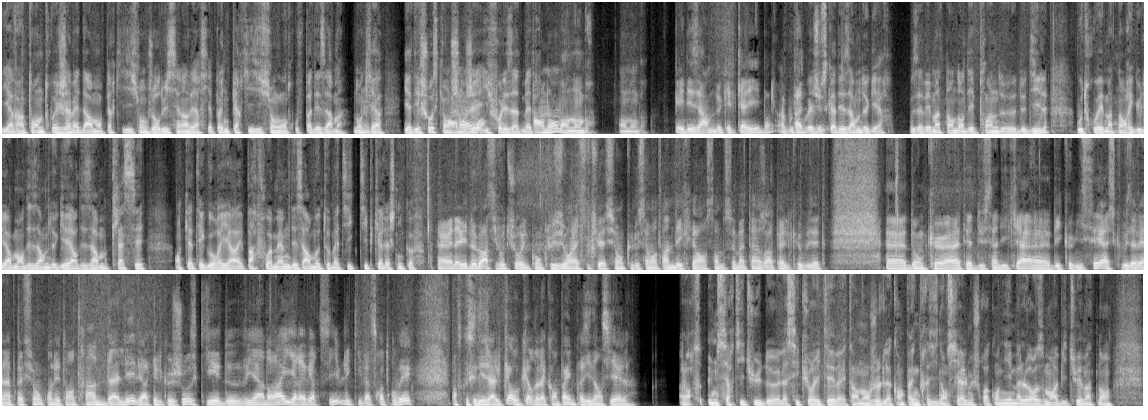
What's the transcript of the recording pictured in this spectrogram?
Il y a 20 ans, on ne trouvait jamais d'armes en perquisition. Aujourd'hui, c'est l'inverse. Il n'y a pas une perquisition où on ne trouve pas des armes. Donc, mm. il, y a, il y a des choses qui ont changé. Il faut les admettre. En nombre En nombre. En nombre. Et des armes de quel calibre ah, Vous trouvez jusqu'à des armes de guerre. Vous avez maintenant dans des points de, de, deal, vous trouvez maintenant régulièrement des armes de guerre, des armes classées en catégorie A et parfois même des armes automatiques type Kalachnikov. Euh, David Lebar, il faut toujours une conclusion à la situation que nous sommes en train de décrire ensemble ce matin. Je rappelle que vous êtes euh, donc euh, à la tête du syndicat des commissaires. Est-ce que vous avez l'impression qu'on est en train d'aller vers quelque chose qui deviendra irréversible et qui va se retrouver, parce que c'est déjà le cas au cœur de la campagne présidentielle alors, une certitude, la sécurité va être un enjeu de la campagne présidentielle, mais je crois qu'on y est malheureusement habitué maintenant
